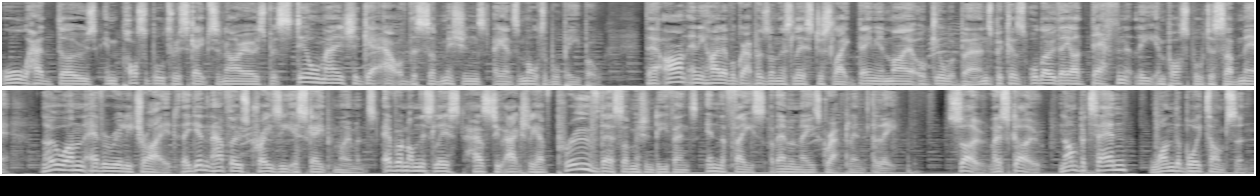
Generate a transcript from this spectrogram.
all had those impossible to escape scenarios, but still managed to get out of the submissions against multiple people. There aren't any high level grapplers on this list, just like Damian Maia or Gilbert Burns, because although they are definitely impossible to submit, no one ever really tried. They didn't have those crazy escape moments. Everyone on this list has to actually have proved their submission defense in the face of MMA's grappling elite. So let's go. Number 10, Wonderboy Thompson.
